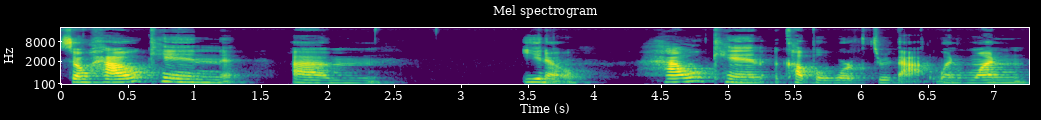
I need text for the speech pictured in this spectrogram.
So how can, um, you know, how can a couple work through that when one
